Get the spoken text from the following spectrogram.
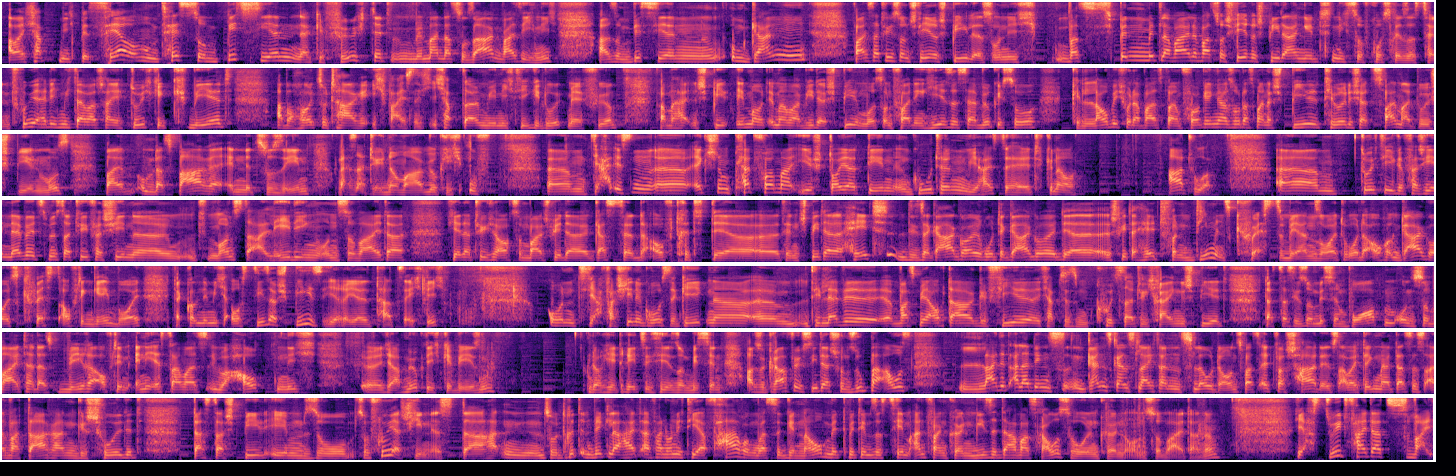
Aber ich habe mich bisher um den Test so ein bisschen na, gefürchtet, wenn man das so sagen, weiß ich nicht. Also ein bisschen umgangen, weil es natürlich so ein schweres Spiel ist. Und ich, was, ich bin mittlerweile, was so schwere Spiele angeht, nicht so frustresistent. Früher hätte ich mich da wahrscheinlich durchgequält, aber heutzutage, ich weiß nicht. Ich habe da irgendwie nicht die Geduld mehr für, weil man halt ein Spiel immer und immer mal wieder spielen muss. Und vor allen Dingen hier ist es ja wirklich so, glaube ich, oder war es beim Vorgänger so, dass man das Spiel theoretisch ja zweimal durchspielen muss, weil um das wahre Ende zu sehen. Und das ist natürlich nochmal wirklich uff. Ähm, ja, ist ein äh, Action-Plattformer. Ihr steuert den guten, wie heißt der Held? Genau, Arthur. Ähm, durch die verschiedenen Levels müsst ihr natürlich verschiedene Monster erledigen und so weiter. Hier natürlich auch zum Beispiel der Gastauftritt, der äh, den später Held, dieser Gargoyle, rote Gargoyle, der später Held von Demon's Quest werden sollte oder auch Gargoyles Quest auf den Game Boy. Der kommt nämlich aus dieser Spielserie tatsächlich und ja, verschiedene große Gegner. Ähm, die Level, was mir auch da gefiel, ich habe es jetzt kurz natürlich reingespielt, dass, dass sie so ein bisschen warpen und so weiter, das wäre auf dem NES damals überhaupt nicht äh, ja, möglich gewesen. Doch hier dreht sich hier so ein bisschen. Also grafisch sieht das schon super aus, leidet allerdings ganz, ganz leicht an Slowdowns, was etwas schade ist. Aber ich denke mal, das ist einfach daran geschuldet, dass das Spiel eben so, so früh erschienen ist. Da hatten so Drittentwickler halt einfach noch nicht die Erfahrung, was sie genau mit, mit dem System anfangen können, wie sie da was rausholen können und so weiter. Ne? Ja, Street Fighter 2.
